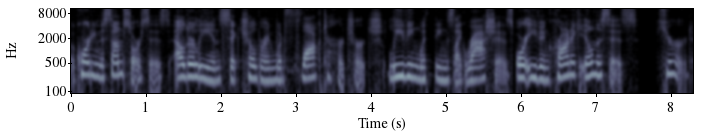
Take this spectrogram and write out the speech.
According to some sources, elderly and sick children would flock to her church, leaving with things like rashes or even chronic illnesses cured.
